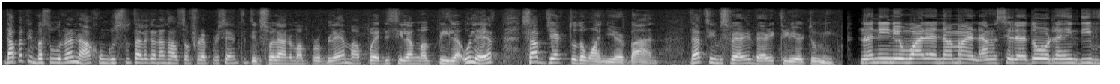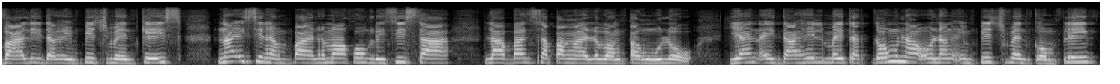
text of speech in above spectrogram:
Dapat ibasura na kung gusto talaga ng House of Representatives. Wala namang problema. Pwede silang magpila ulit subject to the one-year ban. That seems very, very clear to me. Naniniwala naman ang senador na hindi valid ang impeachment case na isinampa ng mga kongresista laban sa pangalawang pangulo. Yan ay dahil may tatlong naunang impeachment complaint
